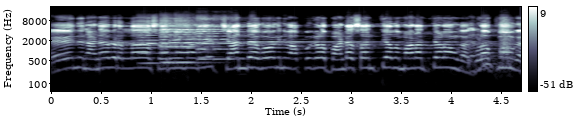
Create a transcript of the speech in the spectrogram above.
ಏ ನಿನ್ನ ಹಣೆ ಬರಲ್ಲ ಸರಿ ಮಾಡಿ ಚಂದಾಗ ಹೋಗಿ ನಿಮ್ಮ ಅಪ್ಪಗಳ ಬಂಡ ಸಂತಿ ಅದು ಮಾಡಂತೇಳ ಅವಂಗ ಗುಳಪ್ಪ ಅವಂಗ.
